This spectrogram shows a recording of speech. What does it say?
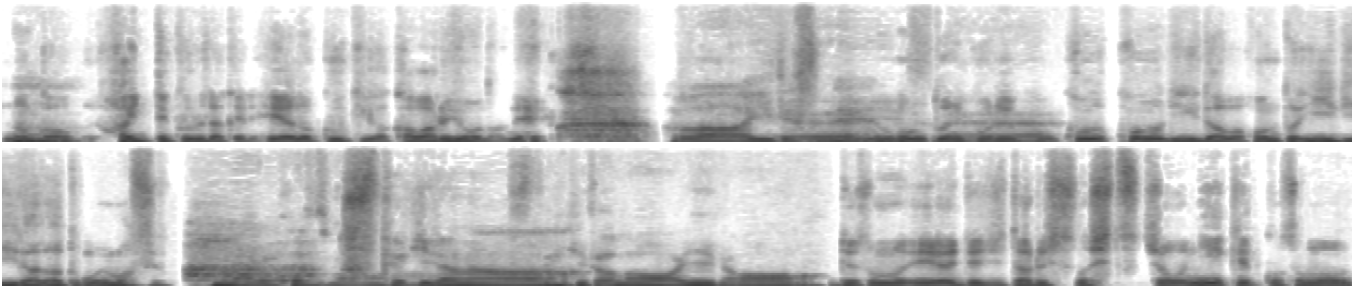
なんか入ってくるだけで部屋の空気が変わるようなね、うわあ、いいですへね。本当にこれ、この、このリーダーは本当いいリーダーだと思いますよ。なるほどな。素敵だな素敵だな。いいな。で、その AI デジタル室の室長に結構その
